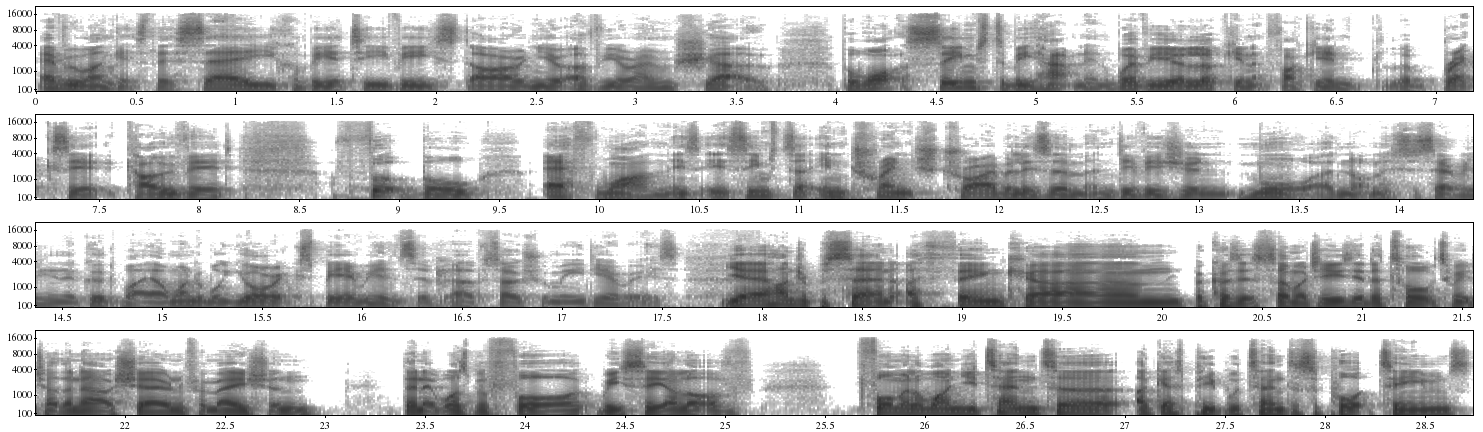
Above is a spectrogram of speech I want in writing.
everyone gets their say, you can be a TV star in your, of your own show. But what seems to be happening, whether you're looking at fucking Brexit, COVID, football, F1, is it seems to entrench tribalism and division more, and not necessarily in a good way. I wonder what your experience of, of social media is. Yeah, hundred percent. I think um, because it's so much easier to talk to each other now, share information than it was before. We see a lot of Formula One. You tend to, I guess, people tend to support teams.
